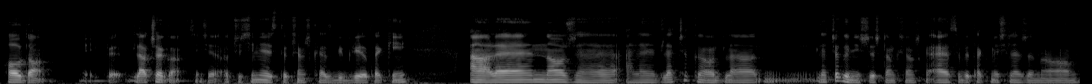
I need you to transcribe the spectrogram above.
hold on. Jakby, dlaczego? W sensie, oczywiście nie jest to książka z biblioteki, ale no, że, ale dlaczego? Dla, dlaczego niszczysz tą książkę? A ja sobie tak myślę, że no,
